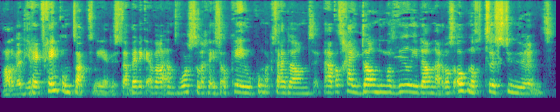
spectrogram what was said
hadden we direct geen contact meer. Dus daar ben ik wel aan het worstelen Is Oké, hoe kom ik daar dan? nou, wat ga je dan doen? Wat wil je dan? Nou, dat was ook nog te sturend.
